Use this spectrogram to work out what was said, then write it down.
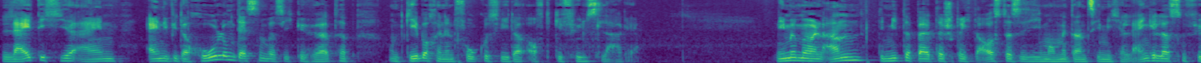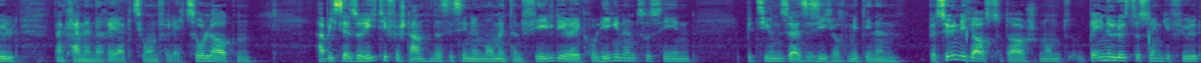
leite ich hier ein, eine Wiederholung dessen, was ich gehört habe und gebe auch einen Fokus wieder auf die Gefühlslage. Nehmen wir mal an, die Mitarbeiter spricht aus, dass er sich momentan ziemlich alleingelassen fühlt, dann kann eine Reaktion vielleicht so lauten. Habe ich Sie also richtig verstanden, dass es Ihnen momentan fehlt, Ihre Kolleginnen zu sehen, beziehungsweise sich auch mit ihnen persönlich auszutauschen und bei Ihnen löst das so ein Gefühl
